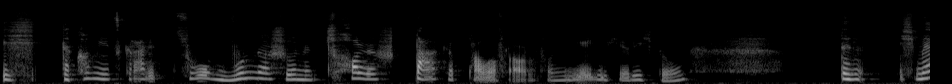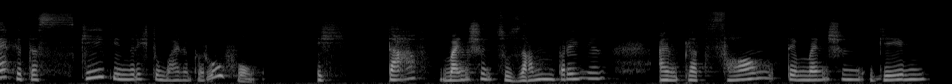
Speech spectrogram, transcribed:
ich, da kommen jetzt gerade so wunderschöne, tolle, starke Powerfrauen von jeglicher Richtung. Denn ich merke, das geht in Richtung meiner Berufung. Ich darf Menschen zusammenbringen, eine Plattform den Menschen geben,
